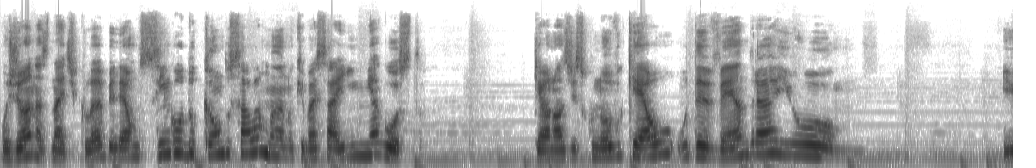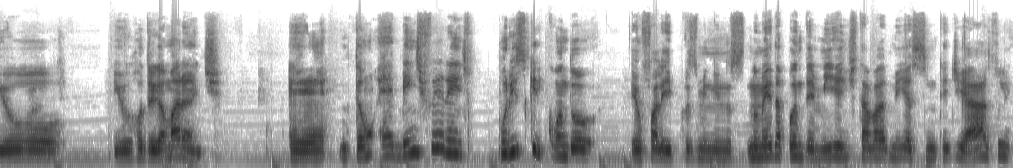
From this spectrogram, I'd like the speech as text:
o Jonas Night Club ele é um single do Cão do Salamano, que vai sair em agosto que é o nosso disco novo, que é o, o Devendra e o. E o. E o Rodrigo Amarante. É, então é bem diferente. Por isso que quando eu falei pros meninos, no meio da pandemia, a gente tava meio assim, entediado. Falei,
